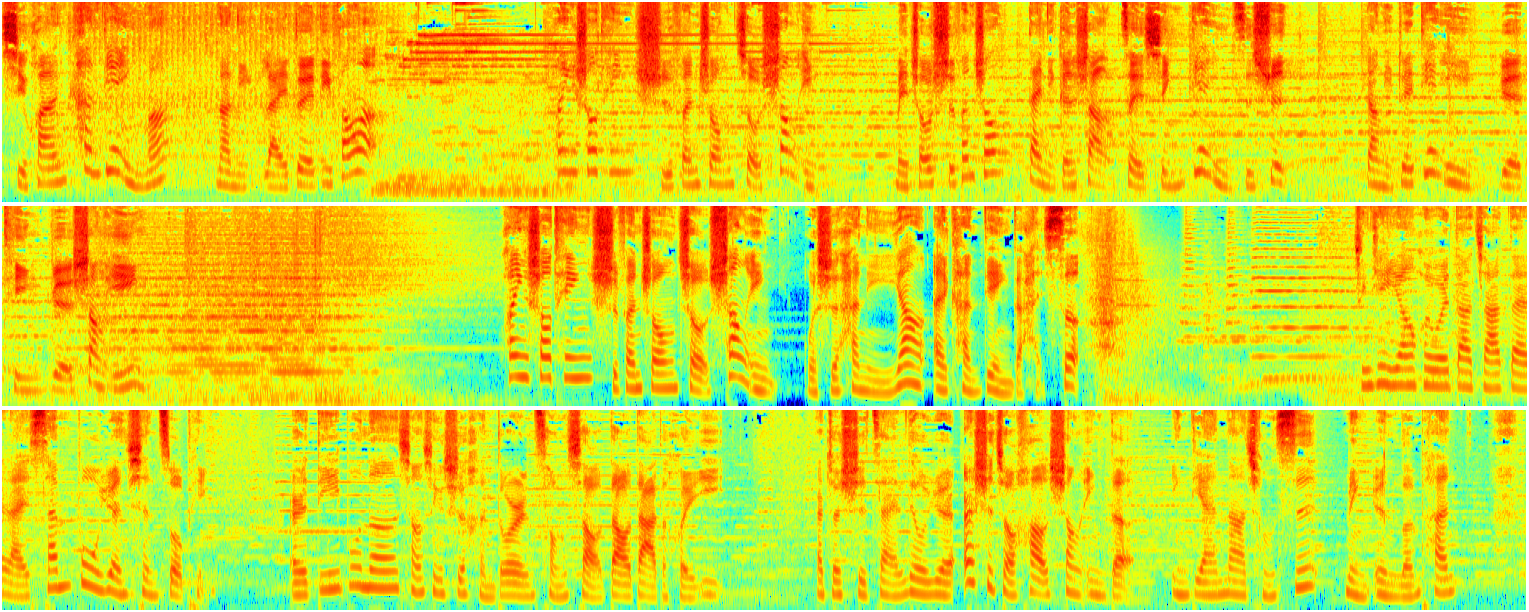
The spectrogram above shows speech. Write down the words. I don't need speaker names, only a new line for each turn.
喜欢看电影吗？那你来对地方了。欢迎收听十分钟就上瘾，每周十分钟带你跟上最新电影资讯，让你对电影越听越上瘾。欢迎收听十分钟就上瘾，我是和你一样爱看电影的海瑟。今天一样会为大家带来三部院线作品，而第一部呢，相信是很多人从小到大的回忆。那就是在六月二十九号上映的《印第安纳琼斯命运轮盘》。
